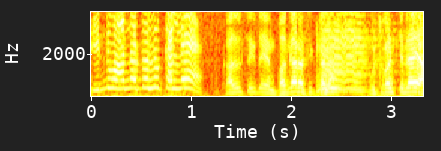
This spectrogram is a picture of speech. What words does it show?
ತಿನ್ನುವ ಅನ್ನೋದಲ್ಲೂ ಕಲ್ಲೆ. ಕಲ್ ಸಿಗದೆ ಏನ್ ಬಂಗಾರ ಸಿಗ್ತದ? ಮುಚ್ಕೊಂಡ್ ತಿನ್ನಯ್ಯ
